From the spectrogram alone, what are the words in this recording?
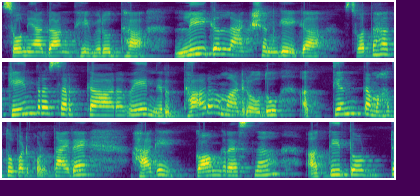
ಸೋನಿಯಾ ಗಾಂಧಿ ವಿರುದ್ಧ ಲೀಗಲ್ ಆ್ಯಕ್ಷನ್ಗೆ ಈಗ ಸ್ವತಃ ಕೇಂದ್ರ ಸರ್ಕಾರವೇ ನಿರ್ಧಾರ ಮಾಡಿರೋದು ಅತ್ಯಂತ ಮಹತ್ವ ಪಡ್ಕೊಳ್ತಾ ಇದೆ. ಹಾಗೆ ಕಾಂಗ್ರೆಸ್ನ ಅತಿ ದೊಡ್ಡ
